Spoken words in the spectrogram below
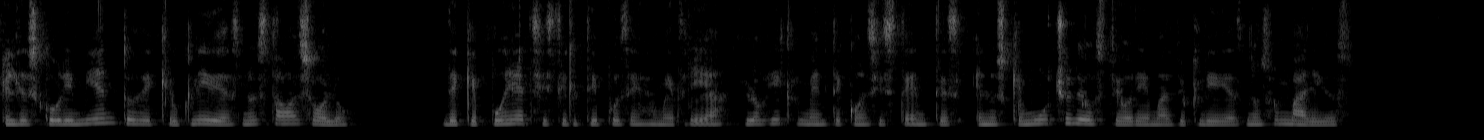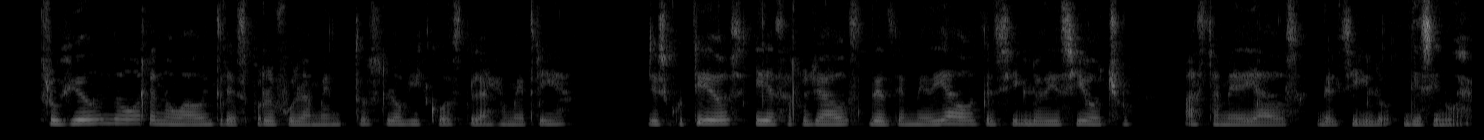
El descubrimiento de que Euclides no estaba solo, de que pueden existir tipos de geometría lógicamente consistentes en los que muchos de los teoremas de Euclides no son válidos, surgió de un nuevo renovado interés por los fundamentos lógicos de la geometría, discutidos y desarrollados desde mediados del siglo XVIII hasta mediados del siglo XIX.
